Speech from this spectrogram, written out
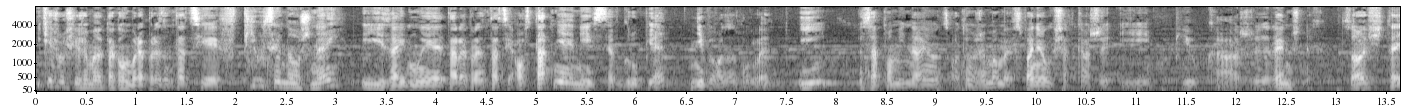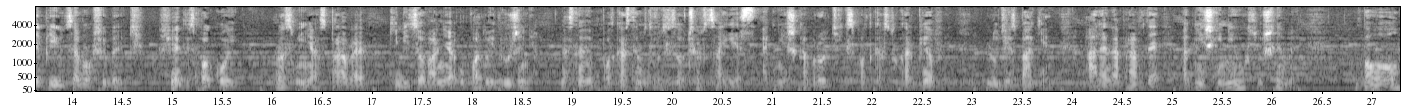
i cieszą się, że mają taką reprezentację w piłce nożnej i zajmuje ta reprezentacja ostatnie miejsce w grupie, nie wychodząc w ogóle i zapominając o tym, że mamy wspaniałych siatkarzy i piłkarzy ręcznych. Coś tej piłce musi być. Święty spokój rozmienia sprawę kibicowania upadłej drużynie. Następnym podcastem z 20 czerwca jest Agnieszka Brodzik z podcastu Karpiowy. Ludzie z bagiem. Ale naprawdę Agnieszki nie usłyszymy, bo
